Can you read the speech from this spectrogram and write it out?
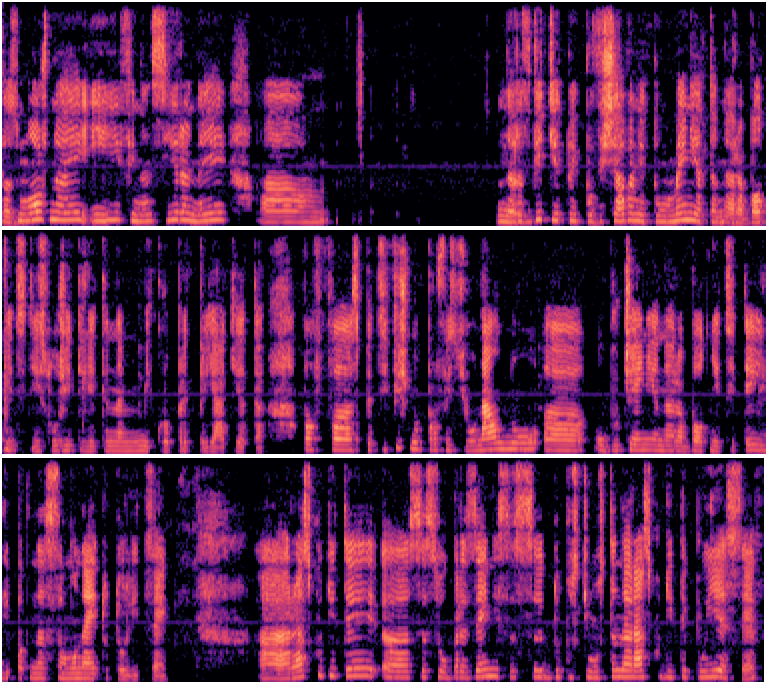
Възможно е и финансиране на развитието и повишаването уменията на работниците и служителите на микропредприятията в специфично професионално обучение на работниците или пък на самонаетото лице. Разходите са съобразени с допустимостта на разходите по ИСФ,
